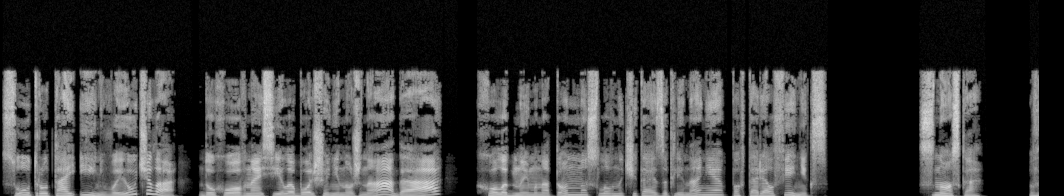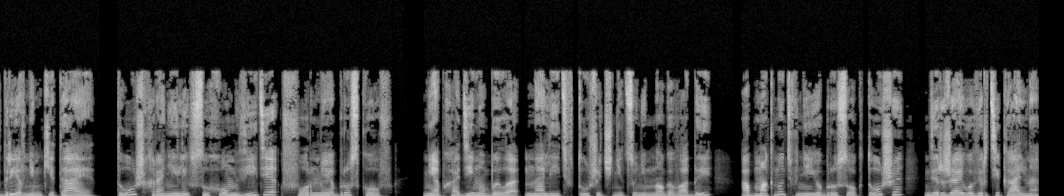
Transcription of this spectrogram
Сутру Тай-инь выучила? Духовная сила больше не нужна, да?» Холодно и монотонно, словно читая заклинание, повторял Феникс. Сноска. В Древнем Китае тушь хранили в сухом виде в форме брусков. Необходимо было налить в тушечницу немного воды, обмакнуть в нее брусок туши, держа его вертикально,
